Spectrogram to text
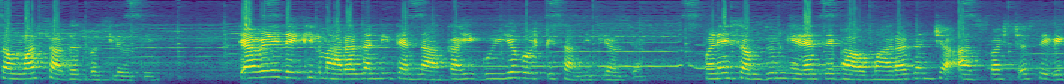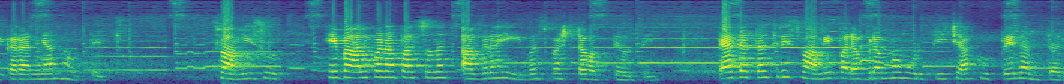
संवाद साधत बसले होते. त्यावेळी देखील महाराजांनी त्यांना काही गुह्य गोष्टी सांगितल्या होत्या. पण हे समजून घेण्याचे भाव महाराजांच्या आसपासच्या सेवेकरांना नव्हतेच स्वामी सूत हे बालपणापासूनच आग्रही व स्पष्ट वक्ते होते. त्यात आता श्री स्वामी परब्रह्म मूर्तीच्या कृपेनंतर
